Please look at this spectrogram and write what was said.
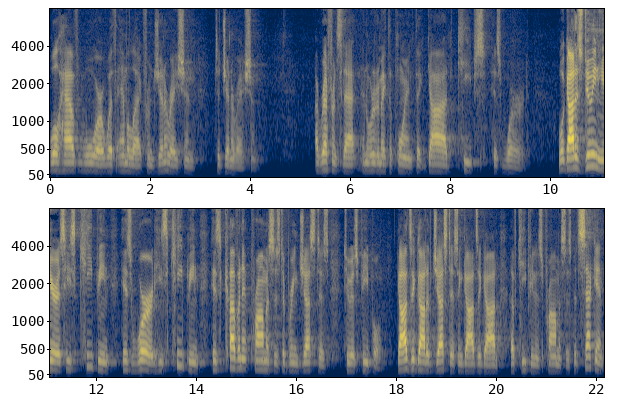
will have war with Amalek from generation to generation. I reference that in order to make the point that God keeps his word. What God is doing here is He's keeping His word, He's keeping His covenant promises to bring justice to His people. God's a God of justice and God's a God of keeping his promises. But second,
